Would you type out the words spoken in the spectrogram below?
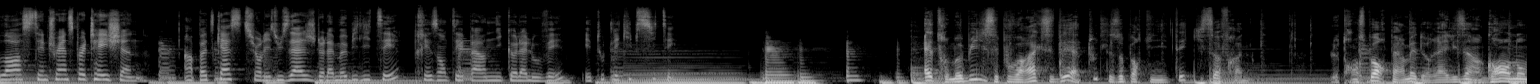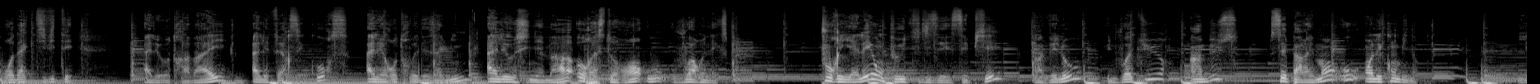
Lost in Transportation, un podcast sur les usages de la mobilité présenté par Nicolas Louvet et toute l'équipe citée. Être mobile, c'est pouvoir accéder à toutes les opportunités qui s'offrent à nous. Le transport permet de réaliser un grand nombre d'activités. Aller au travail, aller faire ses courses, aller retrouver des amis, aller au cinéma, au restaurant ou voir une expo. Pour y aller, on peut utiliser ses pieds, un vélo, une voiture, un bus, séparément ou en les combinant.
